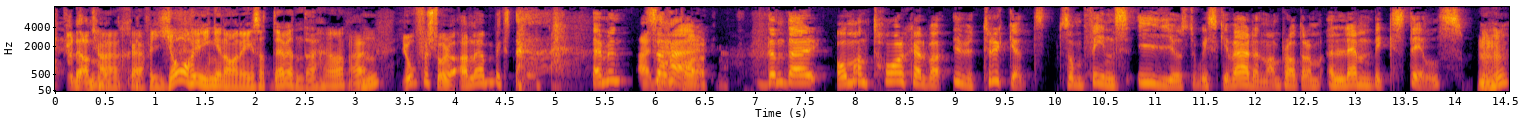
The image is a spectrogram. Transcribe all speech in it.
tack för den. kanske. För jag har ju ingen aning, så att jag vet inte. Ja. Mm. Jo, förstår du. Alembic... Nej, men Nej, så här. Den där, om man tar själva uttrycket som finns i just whiskyvärlden, man pratar om alembic stills, Mhm.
